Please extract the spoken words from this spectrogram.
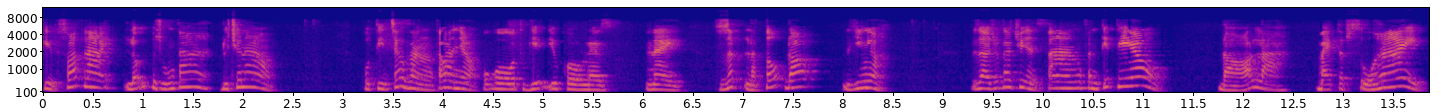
kiểm soát lại lỗi của chúng ta được chưa nào cô tin chắc rằng các bạn nhỏ của cô thực hiện yêu cầu là này rất là tốt đó được chưa nhỉ bây giờ chúng ta chuyển sang phần tiếp theo đó là bài tập số 2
